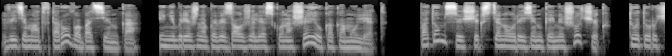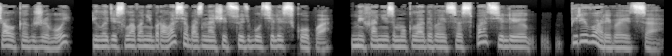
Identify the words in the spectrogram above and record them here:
видимо, от второго ботинка, и небрежно повязал железку на шею, как амулет. Потом сыщик стянул резинкой мешочек, тот урчал как живой, и Владислава не бралась обозначить судьбу телескопа. Механизм укладывается спать или переваривается.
